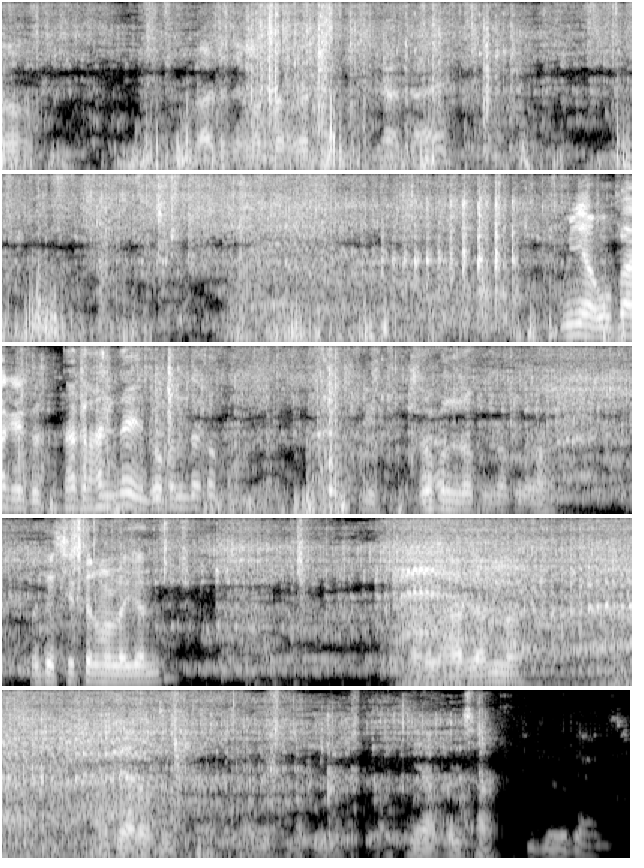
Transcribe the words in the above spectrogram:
अँ। बाटो चाहिँ मतलब यहाँ जाए ऊ यहाँ ऊ पाकेको काँक्रा खाँदै रोक्नु त रोक्नु ए, रोक्नु रोक्नु रोक्नु अँ म त्यो शीतलमा लैजानु काँक्रा खाएर जानु न अँ, त्यहाँ रोक्नु यहाँ पनि छ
